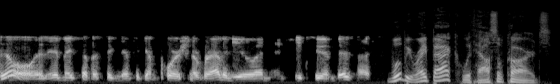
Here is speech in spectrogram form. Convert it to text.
still it, it makes up a significant portion of revenue and, and keeps you in business. We'll be right back with House of Cards.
